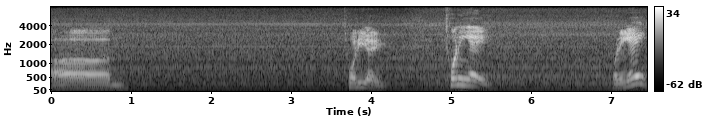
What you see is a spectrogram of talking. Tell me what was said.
Um, twenty-eight. Twenty-eight. Twenty-eight.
